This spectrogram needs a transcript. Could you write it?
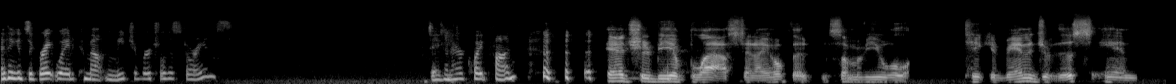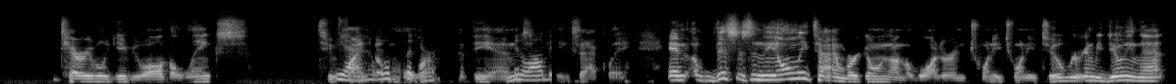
i think it's a great way to come out and meet your virtual historians Dave and I are quite fun. it should be a blast, and I hope that some of you will take advantage of this. And Terri will give you all the links to yeah, find out we'll more put, at the end. It'll all be exactly. And um, this isn't the only time we're going on the water in 2022. We're going to be doing that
